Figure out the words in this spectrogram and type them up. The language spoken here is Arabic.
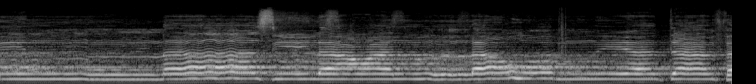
للناس لعلهم يتفكرون.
